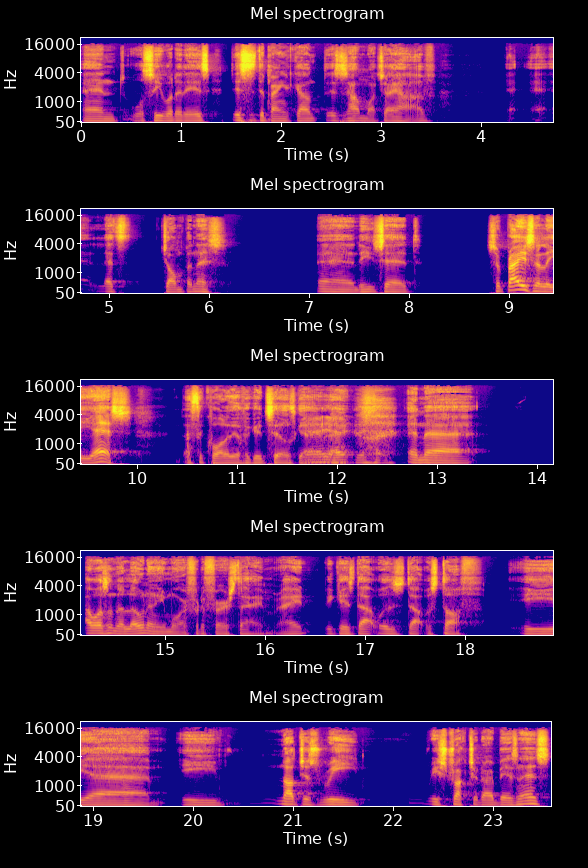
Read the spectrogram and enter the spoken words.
and we'll see what it is. This is the bank account. This is how much I have let's jump in this. And he said, surprisingly, yes. That's the quality of a good sales guy, Yeah, right? yeah, yeah. And uh, I wasn't alone anymore for the first time, right? Because that was that was tough. He uh, he not just re restructured our business.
